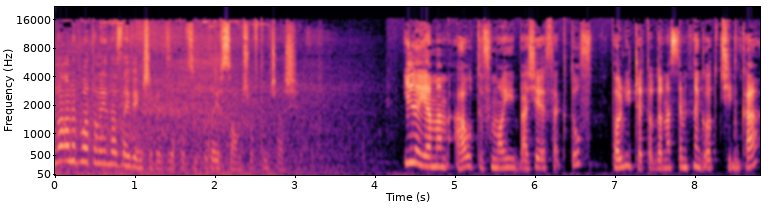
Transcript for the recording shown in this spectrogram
No ale była to jedna z największych egzekucji tutaj w Sączu w tym czasie. Ile ja mam aut w mojej bazie efektów? policzę to do następnego odcinka,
